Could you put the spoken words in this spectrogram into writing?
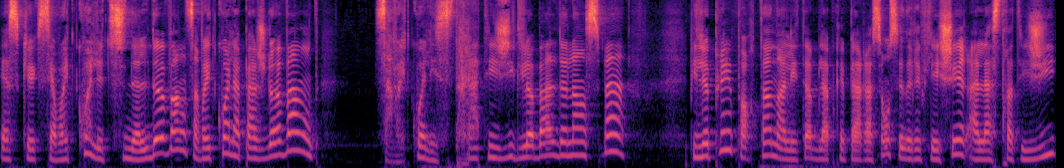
Est-ce que ça va être quoi le tunnel de vente? Ça va être quoi la page de vente? Ça va être quoi les stratégies globales de lancement? Puis le plus important dans l'étape de la préparation, c'est de réfléchir à la stratégie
